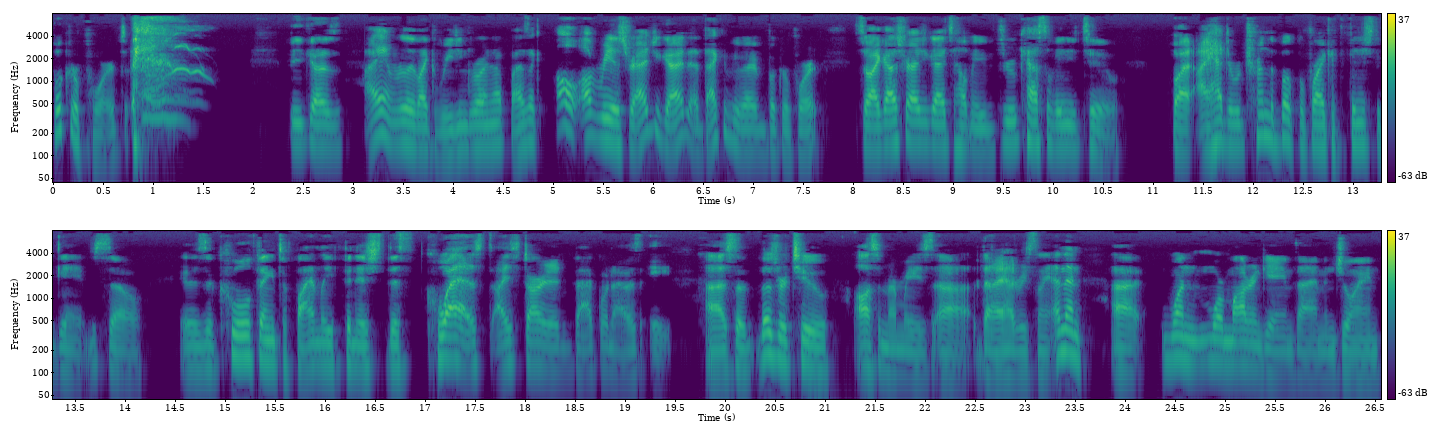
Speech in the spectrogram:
book report because I didn't really like reading growing up. I was like, oh, I'll read a strategy guide. That could be my book report. So I got a strategy guide to help me through Castlevania 2, but I had to return the book before I could finish the game. So it was a cool thing to finally finish this quest I started back when I was eight. Uh, so those were two awesome memories, uh, that I had recently. And then, uh, one more modern game that I'm enjoying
